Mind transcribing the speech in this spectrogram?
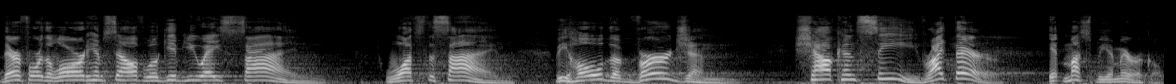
Therefore the Lord himself will give you a sign. What's the sign? Behold, the virgin shall conceive. Right there. It must be a miracle.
